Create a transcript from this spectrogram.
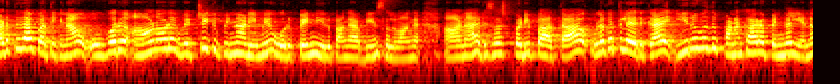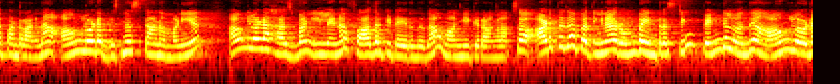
அடுத்ததாக பார்த்தீங்கன்னா ஒவ்வொரு ஆணோட வெற்றிக்கு பின்னாடியுமே ஒரு பெண் இருப்பாங்க அப்படின்னு சொல்லுவாங்க. ஆனால் ரிசர்ச் படி பார்த்தா உலகத்தில் இருக்க இருபது பணக்கார பெண்கள் என்ன பண்ணுறாங்கன்னா அவங்களோட பிஸ்னஸ்க்கான மணியை அவங்களோட ஹஸ்பண்ட் இல்லைன்னா ஃபாதர் கிட்ட இருந்து தான் வாங்கிக்கிறாங்களாம். ஸோ அடுத்ததாக பார்த்தீங்கன்னா ரொம்ப இன்ட்ரெஸ்டிங் பெண்கள் வந்து அவங்களோட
